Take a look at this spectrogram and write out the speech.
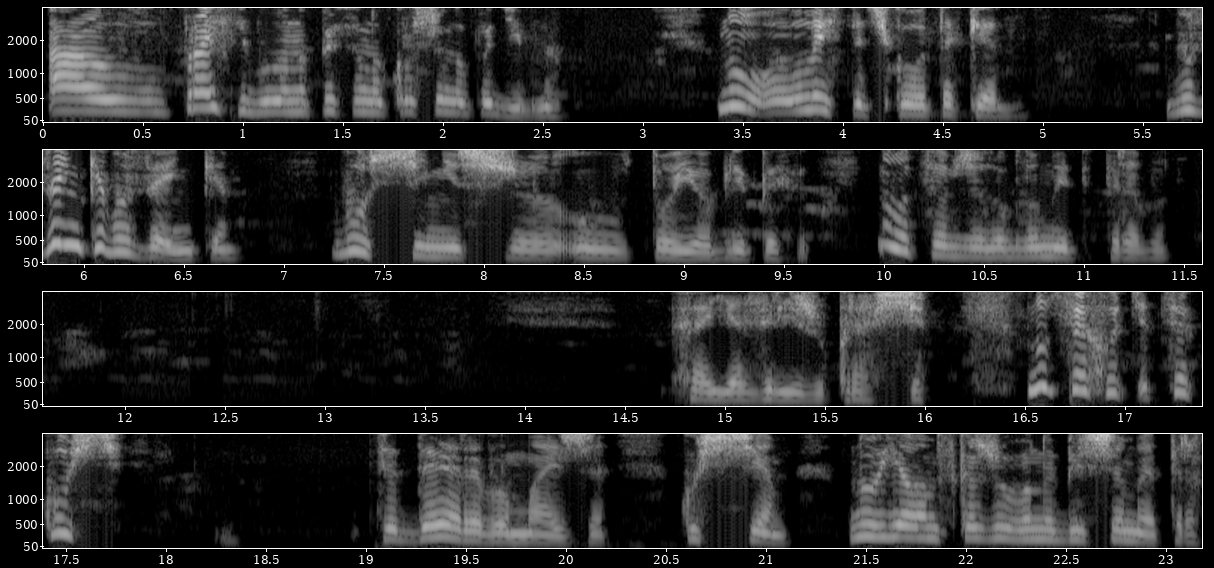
А в прайсі було написано крушиноподібна. Ну, листячко отаке. Вузеньке-вузеньке. Вужче, ніж е, у тої обліпихи. Ну, це вже обломити треба. Хай я зріжу краще. Ну, це хоч це кущ, це дерево майже кущем. Ну, я вам скажу, воно більше метра.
